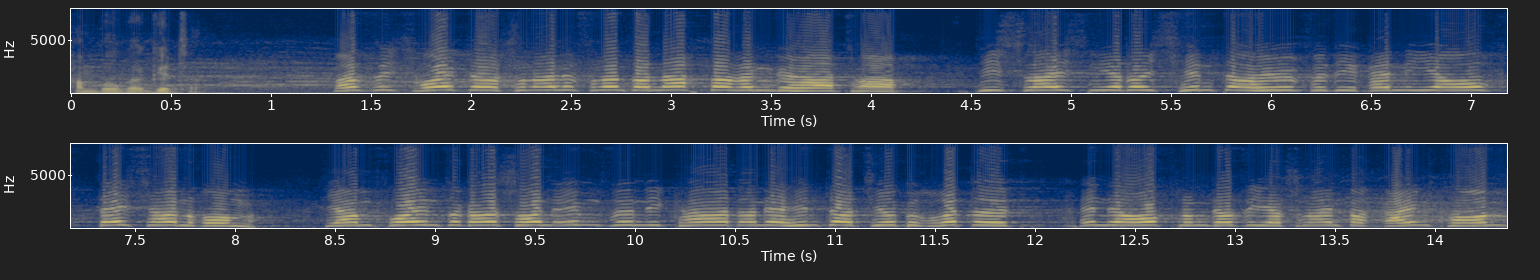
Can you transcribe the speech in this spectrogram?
Hamburger Gitter. Was ich heute schon alles von unseren Nachbarinnen gehört habe. Die schleichen hier durch Hinterhöfe, die rennen hier auf Dächern rum, die haben vorhin sogar schon im Syndikat an der Hintertür gerüttelt, in der Hoffnung, dass sie hier schon einfach reinkommen.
